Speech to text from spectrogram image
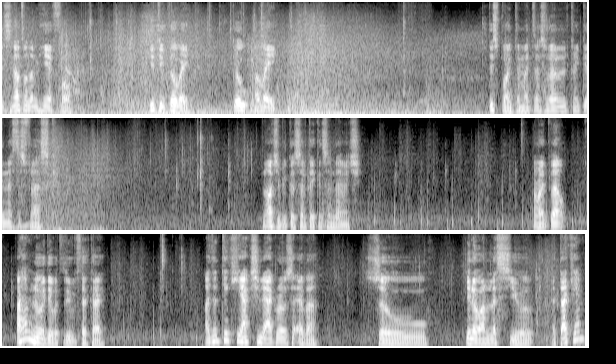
It's not what I'm here for. You two, go away. Go away. At this point, I might as well drink an Estus flask. Largely because I've taken some damage. Alright, well, I have no idea what to do with that guy. I don't think he actually aggroes ever. So, you know, unless you attack him.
